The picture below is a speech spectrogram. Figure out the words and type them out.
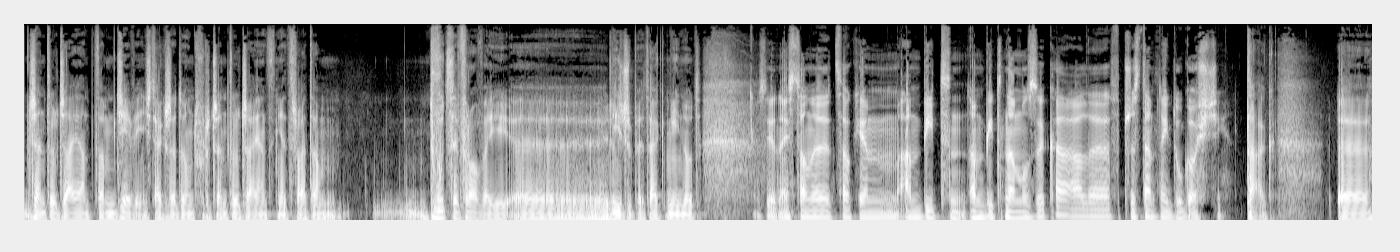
Gentle Giant tam 9, także ten utwór Gentle Giant nie trwa tam dwucyfrowej e, liczby, tak, minut. Z jednej strony całkiem ambitn, ambitna muzyka, ale w przystępnej długości. Tak. E,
